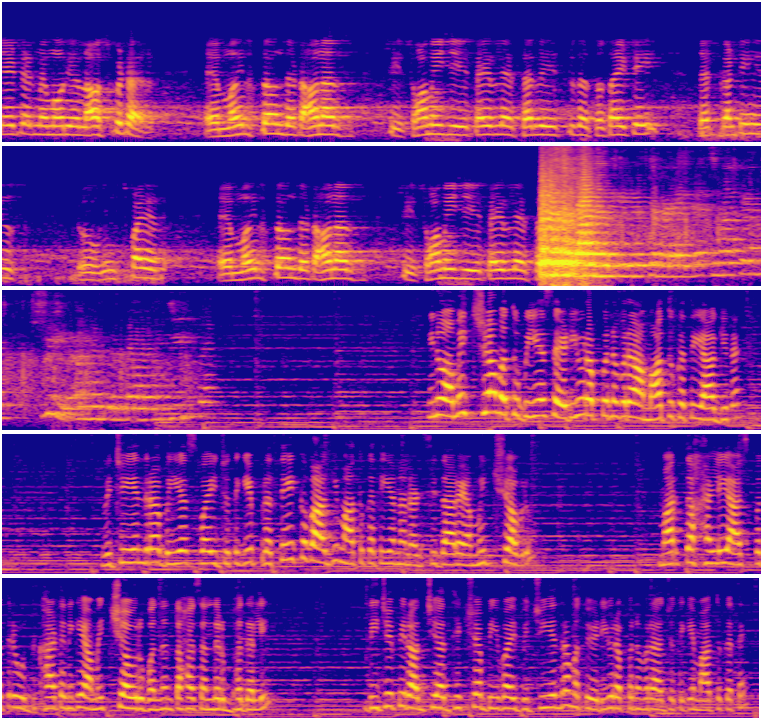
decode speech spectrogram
theatre memorial hospital a milestone that honours Shri Swamiji tireless service to the society that continues to inspire a milestone that honours Shri Swamiji tireless service ಇನ್ನು ಅಮಿತ್ ಶಾ ಮತ್ತು ಬಿಎಸ್ ಯಡಿಯೂರಪ್ಪನವರ ಮಾತುಕತೆಯಾಗಿದೆ. Vijayendra, BSY ಜೊತೆಗೆ ಪ್ರತ್ಯೇಕವಾಗಿ ಮಾತುಕತೆಯನ್ನ ನಡೆಸಿದ್ದಾರೆ ಅಮಿತ್ ಶಾ ಅವರು. ಮಾರ್ತಹಳ್ಳಿ ಆಸ್ಪತ್ರೆ ಉದ್ಘಾಟನೆಗೆ ಅಮಿತ್ ಶಾ ಅವರು ಬಂದಂತಹ ಸಂದರ್ಭದಲ್ಲಿ ಬಿಜೆಪಿ ರಾಜ್ಯಾಧ್ಯಕ್ಷ ಬಿವೈ ವಿಜಯೇಂದ್ರ ಮತ್ತು ಯಡಿಯೂರಪ್ಪನವರ ಜೊತೆಗೆ ಮಾತುಕತೆ.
